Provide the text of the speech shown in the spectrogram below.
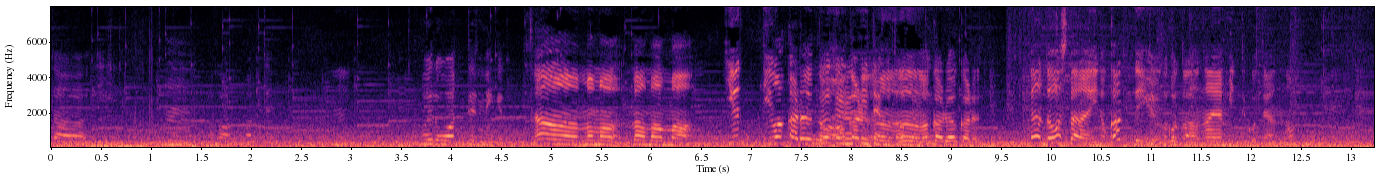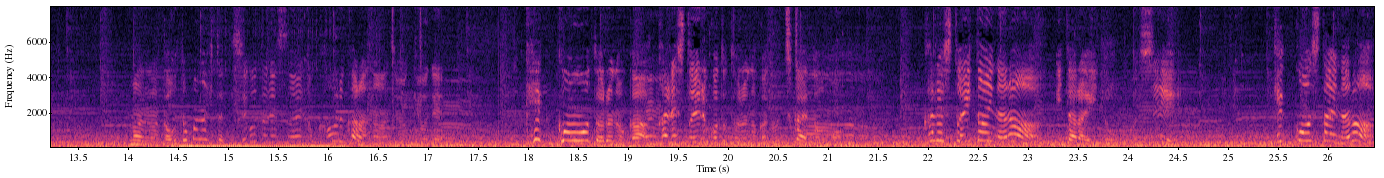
たいうん。あ待って。これで終わってんねんけど。ああまあまあまあまあまあ。言分かるのは分かる。わかる言いたいことうんうんわ分かる分かる。どうしたらいいのかっていうことの悩みってことやんの？まあなんか男の人って仕事でそういうの変わるからな状況で。結婚を取るのか、うん。彼氏といること取るのかどっちかやと思う。彼氏といたいならいたらいいと思うし結婚したいなら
